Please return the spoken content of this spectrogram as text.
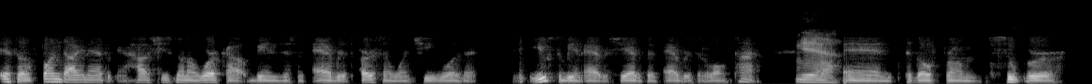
it's a fun dynamic and how she's gonna work out being just an average person when she wasn't used to being average. She hasn't been average in a long time. Yeah. And to go from super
